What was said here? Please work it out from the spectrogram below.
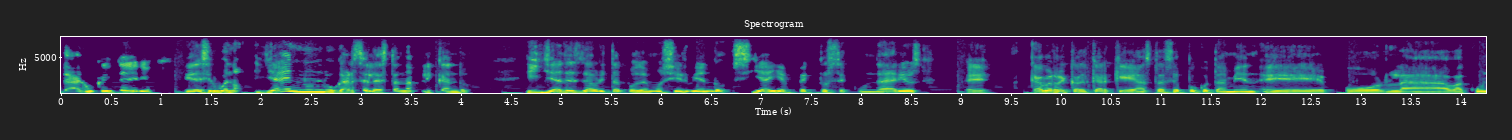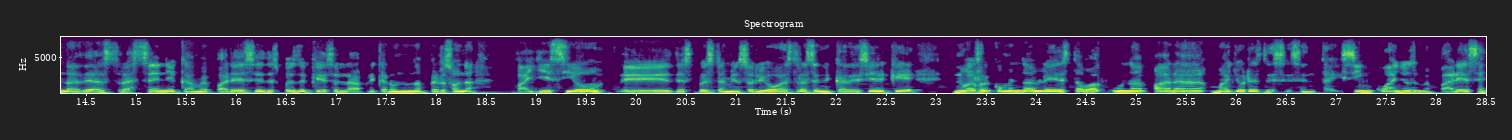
dar un criterio y decir, bueno, ya en un lugar se la están aplicando, y ya desde ahorita podemos ir viendo si hay efectos secundarios. Eh, cabe recalcar que hasta hace poco también eh, por la vacuna de AstraZeneca, me parece, después de que se la aplicaron a una persona, falleció. Eh, después también salió AstraZeneca a decir que no es recomendable esta vacuna para mayores de 65 años, me parece.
